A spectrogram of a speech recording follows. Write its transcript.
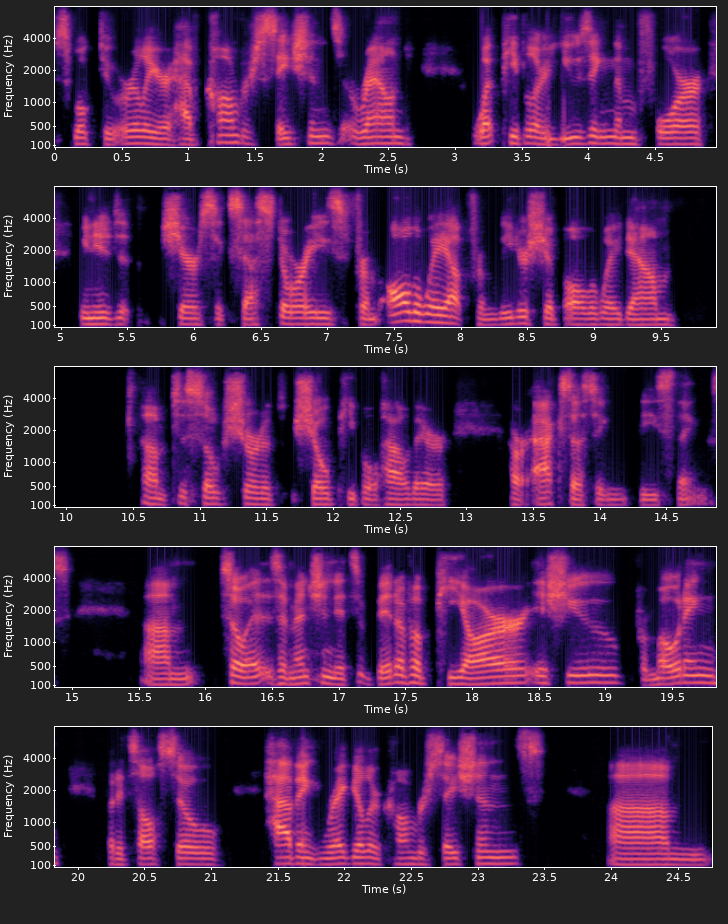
spoke to earlier, have conversations around what people are using them for. We need to share success stories from all the way up from leadership all the way down um, to so sure to show people how they're are accessing these things. Um, so as I mentioned, it's a bit of a PR issue, promoting, but it's also having regular conversations. Um,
